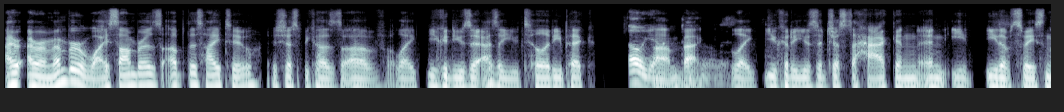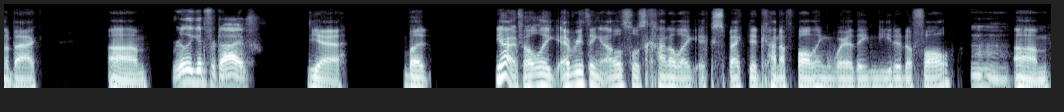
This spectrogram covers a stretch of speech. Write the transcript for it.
I I remember why Sombra's up this high too. It's just because of like you could use it as a utility pick Oh yeah, um back definitely. like you could have used it just to hack and and eat eat up space in the back um really good for dive. yeah but yeah i felt like everything else was kind of like expected kind of falling where they needed to fall hmm um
